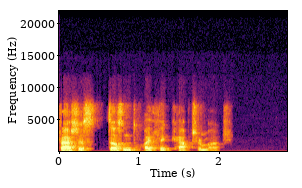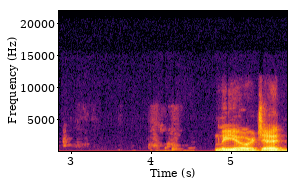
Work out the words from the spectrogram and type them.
fascist doesn't, I think, capture much. Leah or Jed?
